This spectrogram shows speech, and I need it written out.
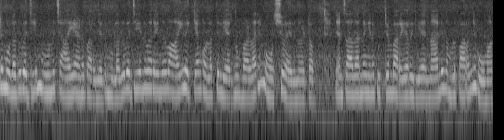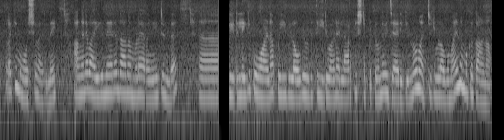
രണ്ട് മുളക് ബജിയും മൂന്ന് ചായയാണ് പറഞ്ഞത്. മുളക് ബജി എന്ന് പറയുന്നത് വായി വയ്ക്കാൻ കൊള്ളത്തില്ലായിരുന്നു. വളരെ മോശമായിരുന്നു കേട്ടോ. ഞാൻ സാധാരണ ഇങ്ങനെ കുറ്റം പറയാറില്ല. എന്നാലും നമ്മൾ പറഞ്ഞു പോകും. അത്രയ്ക്ക് മോശമായിരുന്നേ. അങ്ങനെ വൈകുന്നേരം താ നമ്മൾ ഇറങ്ങിയിട്ടുണ്ട്. വീട്ടിലേക്ക് പോവാണ്. അപ്പോൾ ഈ വ്ലോഗ് ഇവിടെ തീരുവാണ്. എല്ലാവർക്കും ഇഷ്ടപ്പെട്ടു എന്ന് വിചാരിക്കുന്നു. മറ്റൊരു വ്ലോഗുമായി നമുക്ക് കാണാം.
